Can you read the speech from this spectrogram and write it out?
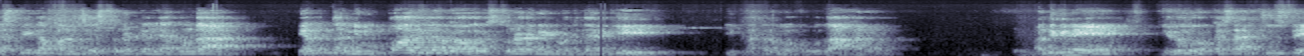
ఎస్పీగా పనిచేస్తున్నట్టే లేకుండా ఎంత నింపాదిగా వ్యవహరిస్తున్నాడు అనేటువంటి దానికి ఈ కథను ఒక ఉదాహరణ. అందుకనే ఈరోజు ఒక్కసారి చూస్తే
